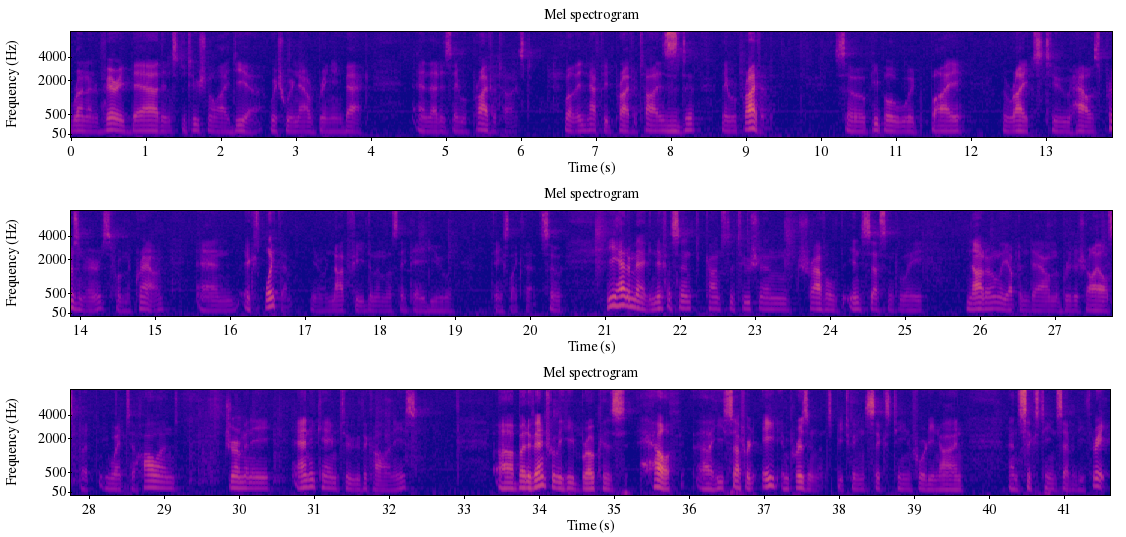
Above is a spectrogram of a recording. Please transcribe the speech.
run on a very bad institutional idea, which we're now bringing back, and that is they were privatized. Well, they didn't have to be privatized; they were private. So people would buy the rights to house prisoners from the crown and exploit them, you know, and not feed them unless they paid you and things like that. So he had a magnificent constitution, traveled incessantly, not only up and down the British Isles, but he went to Holland, Germany, and he came to the colonies. Uh, but eventually he broke his health. Uh, he suffered eight imprisonments between 1649 and 1673.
